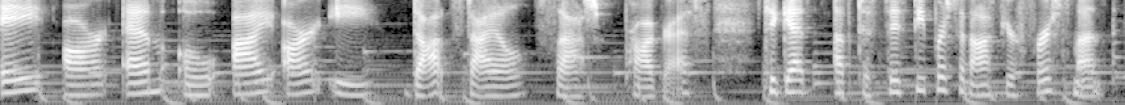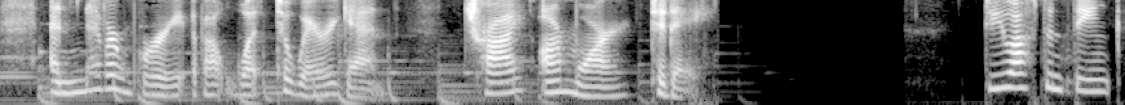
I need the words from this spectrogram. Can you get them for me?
A R M O I R E dot style slash progress to get up to 50% off your first month and never worry about what to wear again. Try Armoire today. Do you often think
